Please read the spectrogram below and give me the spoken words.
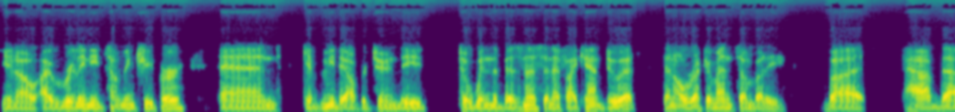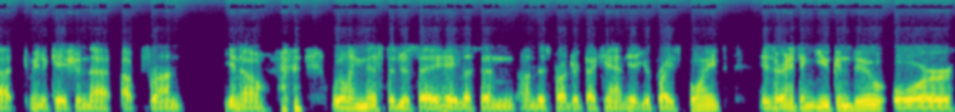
you know, I really need something cheaper and give me the opportunity to win the business. And if I can't do it, then I'll recommend somebody. But have that communication, that upfront, you know, willingness to just say, hey, listen, on this project, I can't hit your price point. Is there anything you can do? Or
